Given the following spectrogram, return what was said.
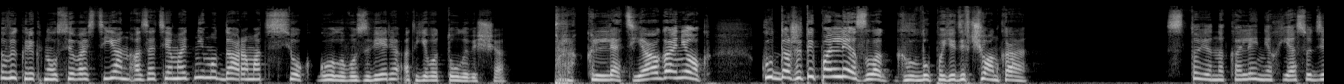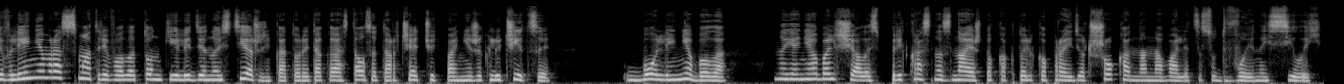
выкрикнул Севастьян, а затем одним ударом отсек голову зверя от его туловища. «Проклятье, огонек! Куда же ты полезла, глупая девчонка?» Стоя на коленях, я с удивлением рассматривала тонкий ледяной стержень, который так и остался торчать чуть пониже ключицы. Боли не было, но я не обольщалась, прекрасно зная, что как только пройдет шок, она навалится с удвоенной силой.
